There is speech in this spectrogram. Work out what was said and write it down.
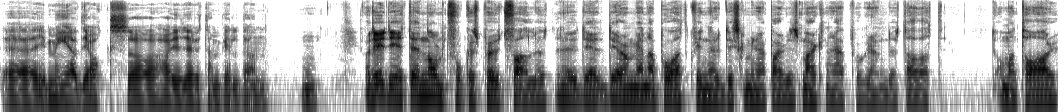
Eh, I media också har ju givit den bilden. Mm. Och det, det, är ett enormt fokus på utfall. Det, det de menar på att kvinnor diskriminerar på arbetsmarknaden är på grund av att om man tar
